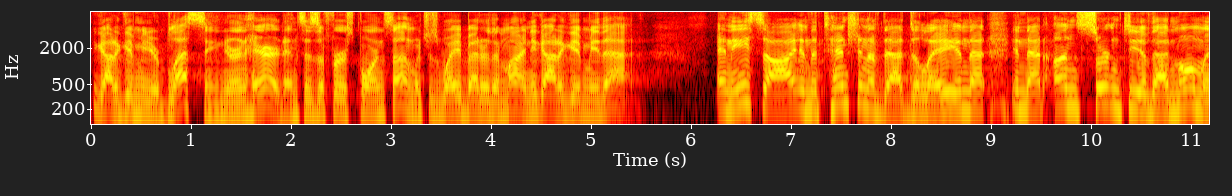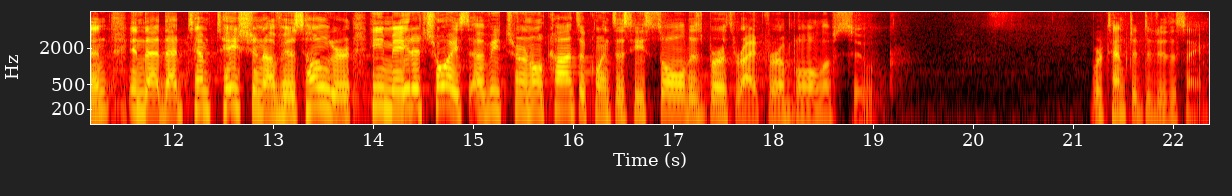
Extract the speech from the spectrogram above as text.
you got to give me your blessing, your inheritance as a firstborn son, which is way better than mine. You got to give me that. And Esau, in the tension of that delay, in that, in that uncertainty of that moment, in that, that temptation of his hunger, he made a choice of eternal consequences. He sold his birthright for a bowl of soup. We're tempted to do the same.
